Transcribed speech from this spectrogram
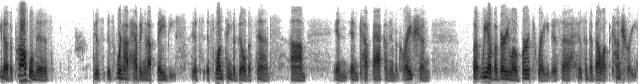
you know, the problem is is is we're not having enough babies. It's it's one thing to build a fence um, and and cut back on immigration, but we have a very low birth rate as a as a developed country,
